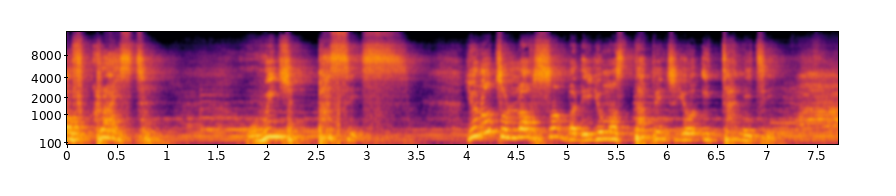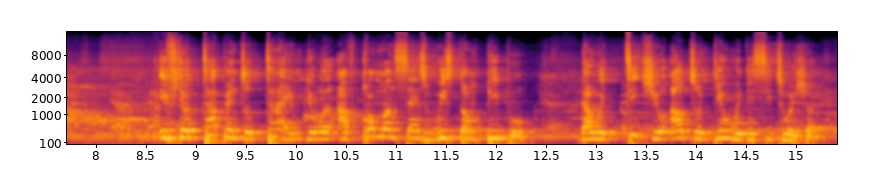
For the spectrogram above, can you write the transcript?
of Christ, which passes. You know, to love somebody, you must tap into your eternity. If you tap into time, you will have common sense, wisdom people that will teach you how to deal with the situation.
